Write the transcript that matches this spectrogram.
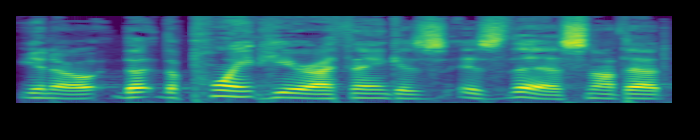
you know, the, the point here, I think, is, is this not that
